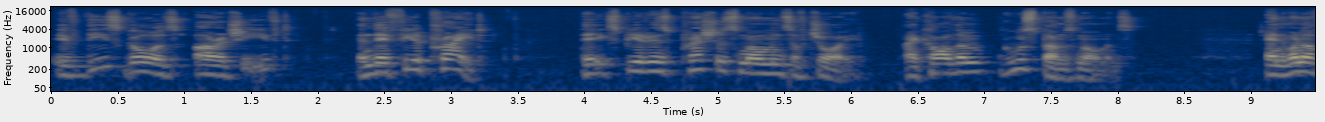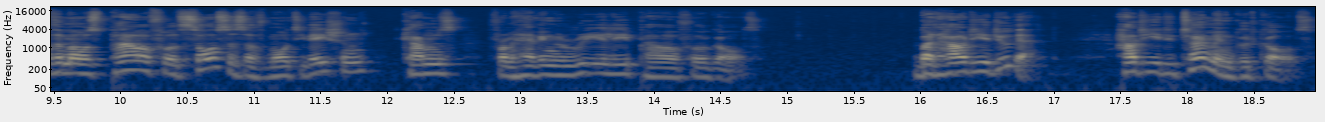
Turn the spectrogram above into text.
If these goals are achieved, then they feel pride they experience precious moments of joy. I call them goosebumps moments. And one of the most powerful sources of motivation comes from having really powerful goals. But how do you do that? How do you determine good goals?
